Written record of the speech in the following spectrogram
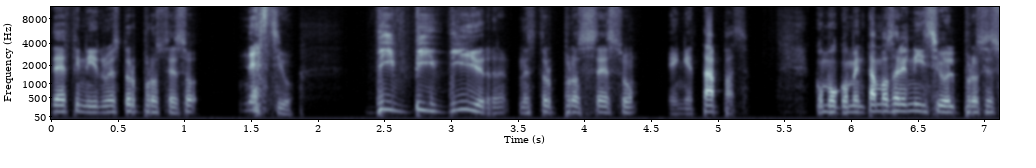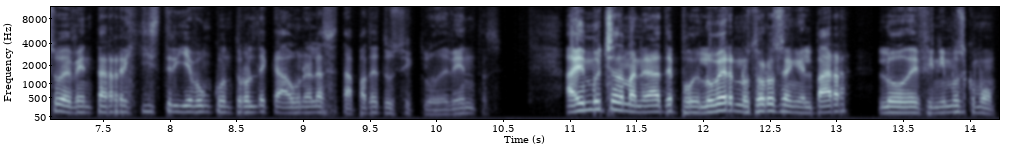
definir nuestro proceso necio, dividir nuestro proceso en etapas. Como comentamos al inicio, el proceso de venta registra y lleva un control de cada una de las etapas de tu ciclo de ventas. Hay muchas maneras de poderlo ver. Nosotros en el bar lo definimos como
